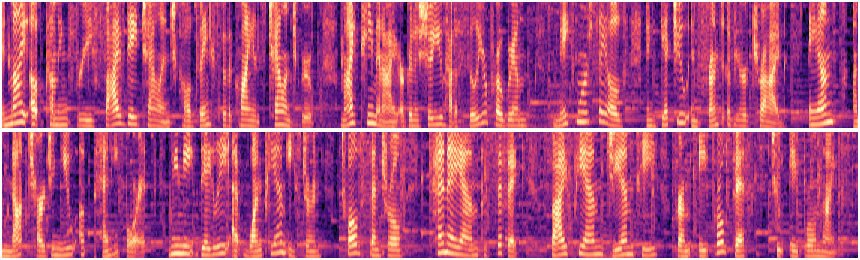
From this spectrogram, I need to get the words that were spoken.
In my upcoming free five day challenge called Thanks for the Clients Challenge Group, my team and I are going to show you how to fill your programs, make more sales, and get you in front of your tribe. And I'm not charging you a penny for it. We meet daily at 1 p.m. Eastern, 12 Central, 10 a.m. Pacific, 5 p.m. GMT from April 5th to April 9th.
